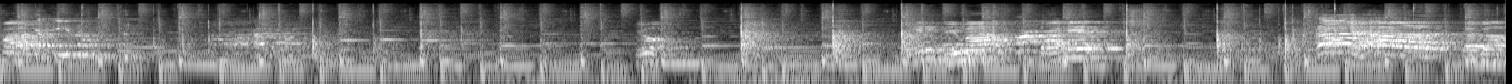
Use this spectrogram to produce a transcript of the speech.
Empat. Yuk. Lima. Terakhir. Gagal.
